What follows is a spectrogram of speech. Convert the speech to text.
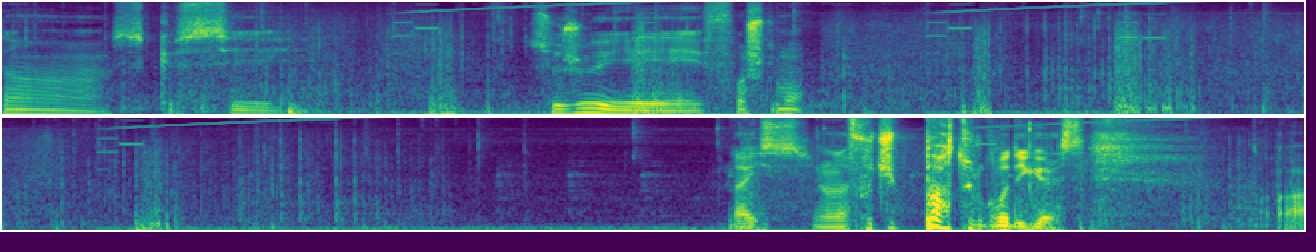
Putain, ce que c'est... Ce jeu est franchement... Nice, il en a foutu partout le gros dégueulasse. Oh.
